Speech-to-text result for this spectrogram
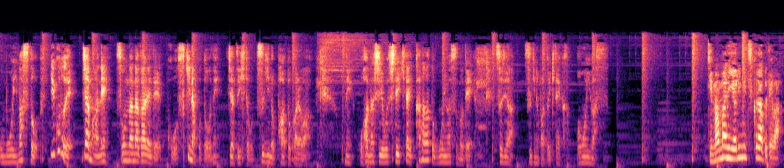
思います。ということで、じゃあまあね、そんな流れで、こう好きなことをね、じゃあぜひとも次のパートからは、ね、お話をしていきたいかなと思いますので、それでは次のパートいきたいかと思います。気ままに寄り道クラブでは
